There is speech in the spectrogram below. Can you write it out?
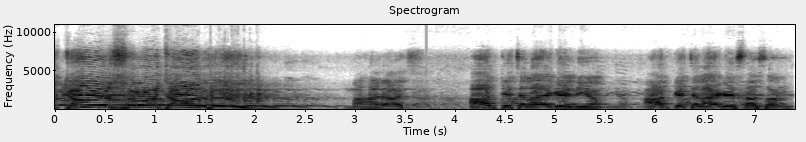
क्या समाचार है। महाराज आपके चलाए गए नियम आपके चलाए गए शासन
